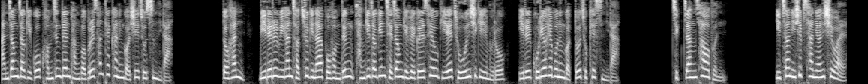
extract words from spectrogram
안정적이고 검증된 방법을 선택하는 것이 좋습니다. 또한 미래를 위한 저축이나 보험 등 장기적인 재정 계획을 세우기에 좋은 시기이므로 이를 고려해보는 것도 좋겠습니다. 직장 사업은 2024년 10월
